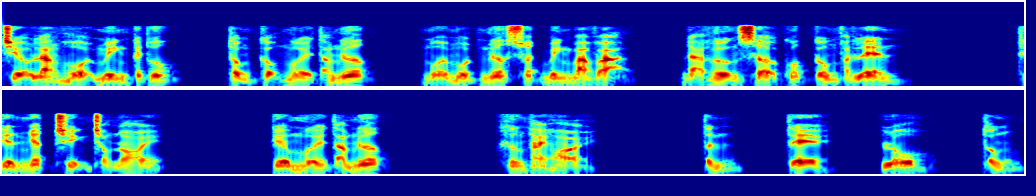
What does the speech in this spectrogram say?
triệu lăng hội minh kết thúc, tổng cộng mười tám nước, mỗi một nước xuất binh ba vạn, đã hướng sở quốc công phạt lên. Thiên nhất trịnh trọng nói, kia mười tám nước? Khương thái hỏi, tấn, tề, lỗ, tống,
